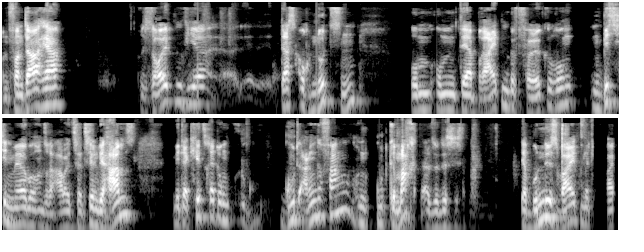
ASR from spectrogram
Und von daher sollten wir äh, das auch nutzen, um, um der breiten Bevölkerung ein bisschen mehr über unsere Arbeit zu erzählen. Wir haben es mit der Kidsrettung gut angefangen und gut gemacht. Also das ist ja bundesweit mittlerweile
